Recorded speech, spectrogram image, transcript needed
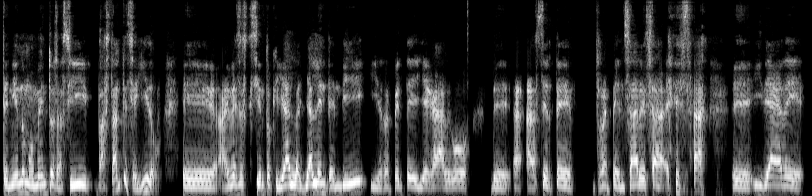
teniendo momentos así bastante seguido. Eh, hay veces que siento que ya, ya le entendí y de repente llega algo de hacerte repensar esa, esa eh, idea de,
